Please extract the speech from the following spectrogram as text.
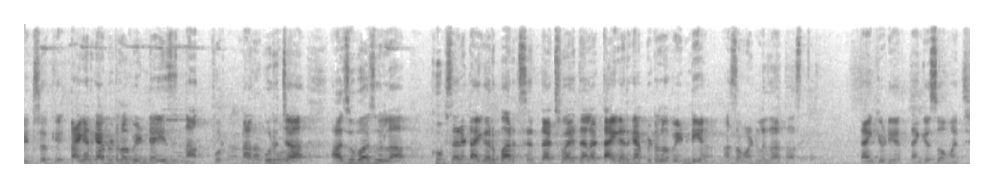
it's okay tiger capital of India is Nagpur. नागपूरच्या आजूबाजूला खूप सारे टायगर पार्क्स आहेत. दॅट्स वाय त्याला टायगर कॅपिटल ऑफ इंडिया असं म्हटलं जात असतं. Thank you dear thank you so much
